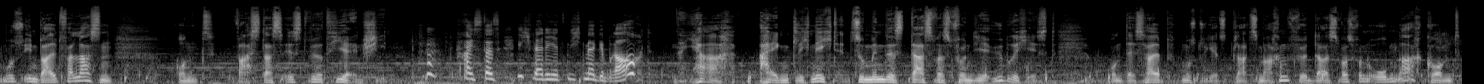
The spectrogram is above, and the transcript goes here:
muss ihn bald verlassen. Und was das ist, wird hier entschieden. Heißt das, ich werde jetzt nicht mehr gebraucht? Naja, eigentlich nicht. Zumindest das, was von dir übrig ist. Und deshalb musst du jetzt Platz machen für das, was von oben nachkommt.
